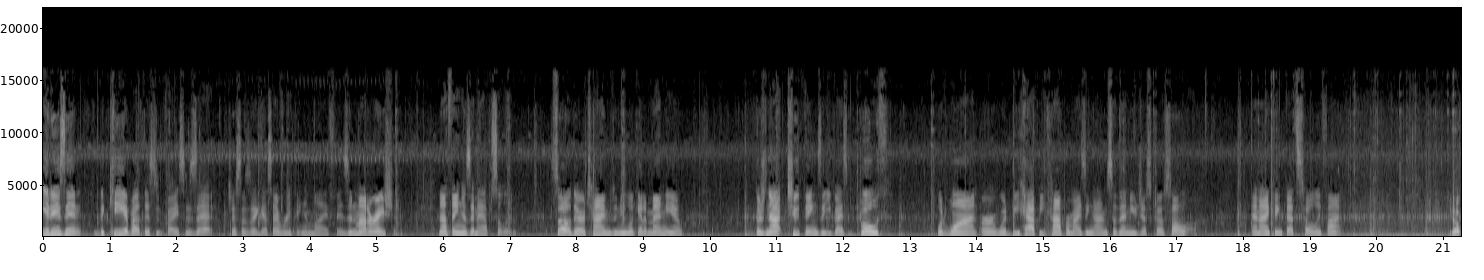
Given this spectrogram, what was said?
It isn't the key about this advice is that just as I guess everything in life is in moderation. Nothing is an absolute. So there are times when you look at a menu, there's not two things that you guys both would want or would be happy compromising on, so then you just go solo. And I think that's totally fine. Yep.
